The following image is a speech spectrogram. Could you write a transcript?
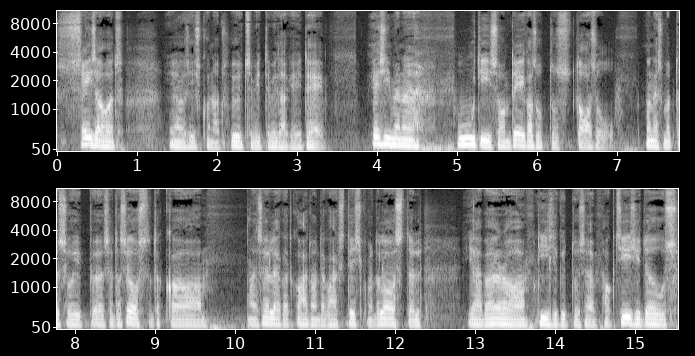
seisavad ja siis, kui nad üldse mitte midagi ei tee. esimene uudis on teekasutustasu. mõnes mõttes võib seda seostada ka sellega, et kahe tuhande kaheksateistkümnendal aastal jääb ära diislikütuse aktsiisitõus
